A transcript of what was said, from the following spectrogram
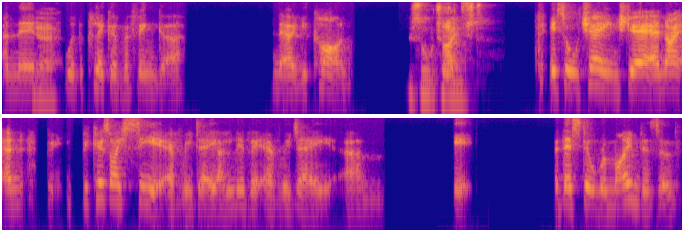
And then yeah. with the click of a finger, now you can't. It's all changed. It's, all changed, yeah. And I and because I see it every day, I live it every day. Um, it, but there's still reminders of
